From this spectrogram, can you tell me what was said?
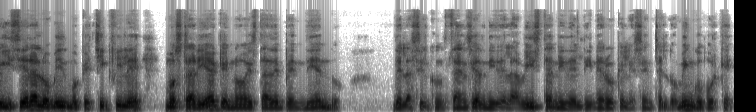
hiciera lo mismo que Chick-fil-A, mostraría que no está dependiendo de las circunstancias, ni de la vista, ni del dinero que les entra el domingo, porque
